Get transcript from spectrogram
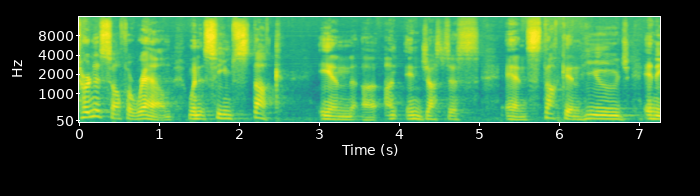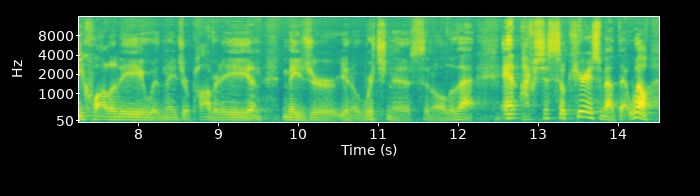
turn itself around when it seems stuck in uh, injustice and stuck in huge inequality with major poverty and major you know, richness and all of that. And I was just so curious about that. Well,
